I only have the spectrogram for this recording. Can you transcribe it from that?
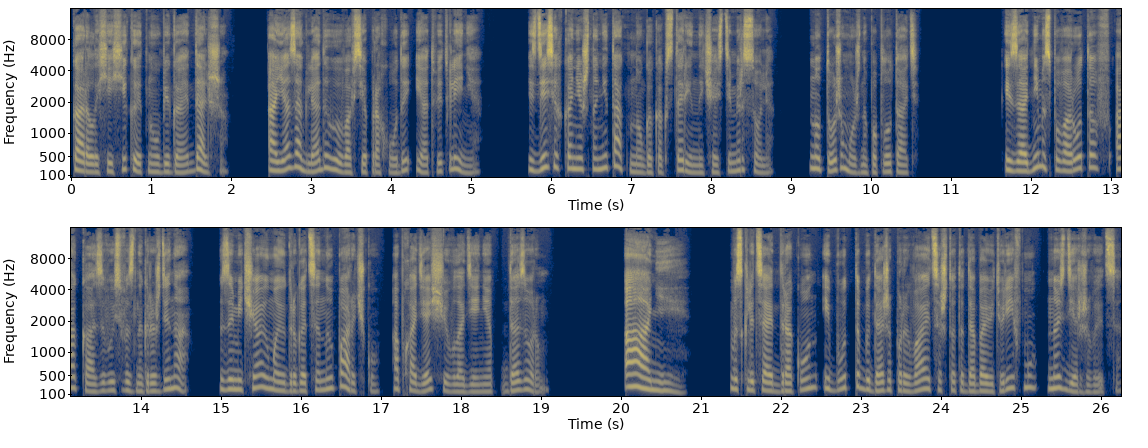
Карла хихикает, но убегает дальше. А я заглядываю во все проходы и ответвления. Здесь их, конечно, не так много, как в старинной части Мерсоля, но тоже можно поплутать. И за одним из поворотов оказываюсь вознаграждена. Замечаю мою драгоценную парочку, обходящую владение дозором. «Ани!» — восклицает дракон и будто бы даже порывается что-то добавить в рифму, но сдерживается.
